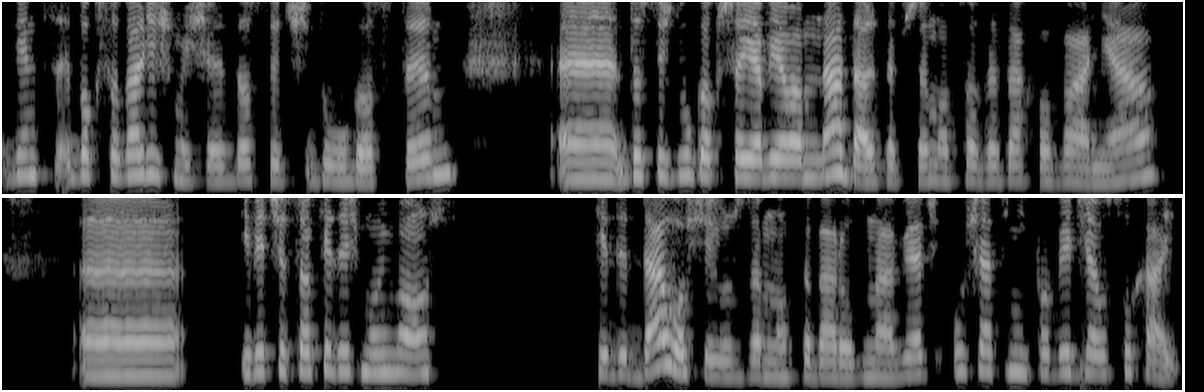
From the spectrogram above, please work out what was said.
Więc boksowaliśmy się dosyć długo z tym. E, dosyć długo przejawiałam nadal te przemocowe zachowania. E, I wiecie co, kiedyś mój mąż, kiedy dało się już ze mną chyba rozmawiać, usiadł i mi powiedział: Słuchaj,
